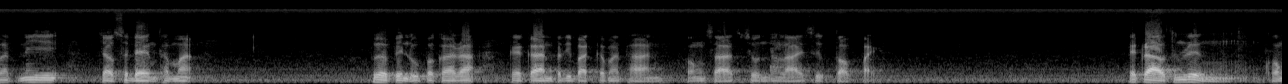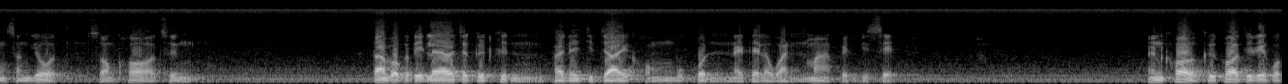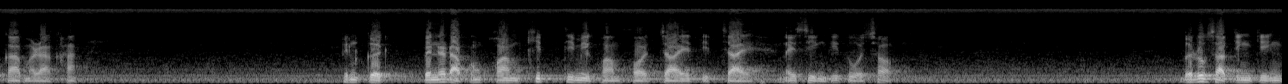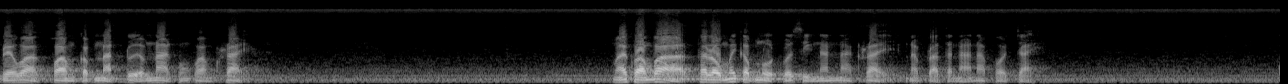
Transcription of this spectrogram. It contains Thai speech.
บัดนี้จะแสดงธรรมะ เพื่อเป็นอุปการะแก่การปฏิบัติกรรมฐานของสาธุชนทั้งหลายสืบต่อไป ได้กล่าวถึงเรื่องของสังโยชน์สองข้อซึ่ง ตามปกติแล้วจะเกิดขึ้นภายในจิตใจของบุคคลในแต่ละวันมากเป็นพิเศษ นั่นข้อคือข้อที่เรียกว่าการมราคะเป็นเกิด เป็นระดับของความคิดที่มีความพอใจติดใจในสิ่งที่ตัวชอบ โดยรูปศัพท์จริง ๆ แปลว่าความกำหนัดด้วยอำนาจของความใคร่ หมายความว่าถ้าเราไม่กำหนดว่าสิ่งนั้นน่าใคร่น่าปรารถนาน่าพอใจ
